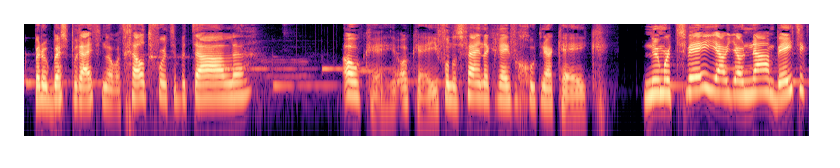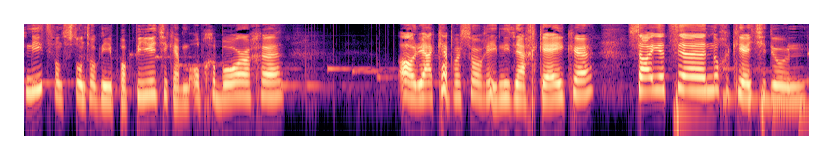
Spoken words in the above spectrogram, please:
Ik ben ook best bereid om daar wat geld voor te betalen. Oké, oké. Je vond het fijn dat ik er even goed naar keek. Nummer twee, jou, jouw naam weet ik niet, want het stond ook niet op papiertje. Ik heb hem opgeborgen. Oh ja, ik heb er sorry niet naar gekeken. Zou je het uh, nog een keertje doen?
